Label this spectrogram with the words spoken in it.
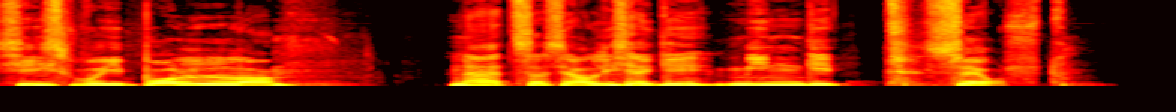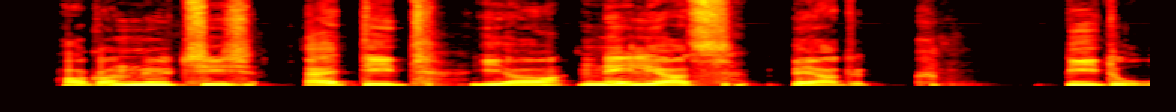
siis võib-olla näed sa seal isegi mingit seost. aga nüüd siis ätid ja neljas peatükk. pidu.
